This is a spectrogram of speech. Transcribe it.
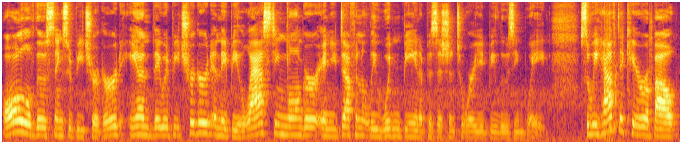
all of those things would be triggered and they would be triggered and they'd be lasting longer and you definitely wouldn't be in a position to where you'd be losing weight. So we have to care about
